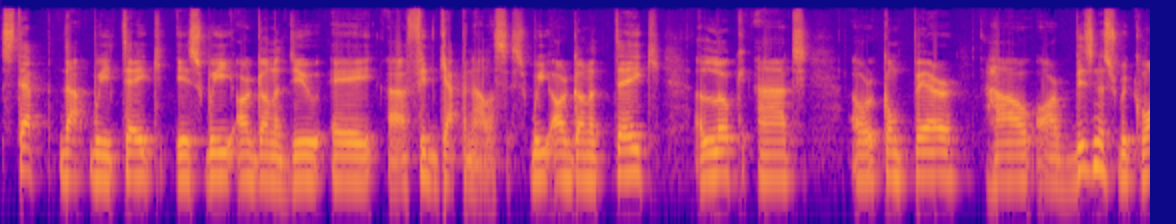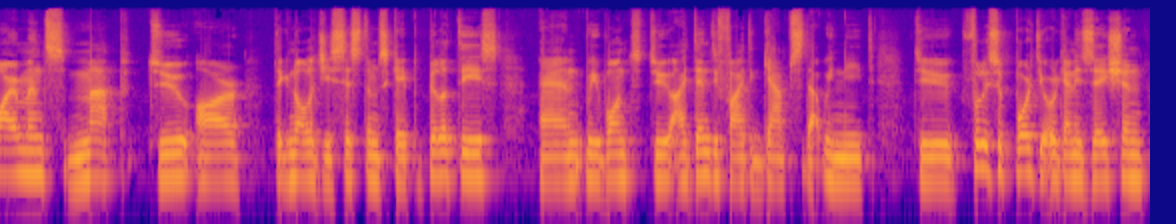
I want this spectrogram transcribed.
step that we take is we are gonna do a, a fit gap analysis. We are gonna take a look at or compare how our business requirements map to our technology systems capabilities and we want to identify the gaps that we need to fully support the organization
